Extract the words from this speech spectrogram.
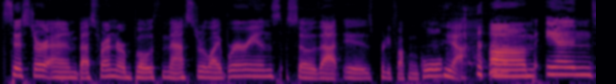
sister and best friend are both master librarians, so that is pretty fucking cool. Yeah. um, and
